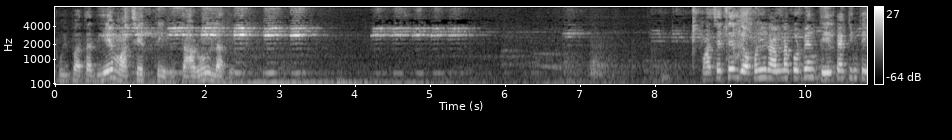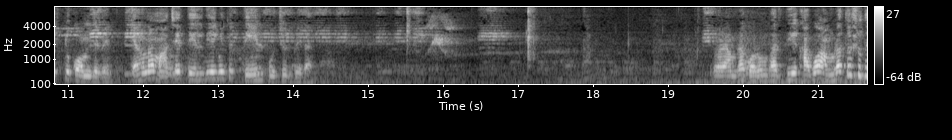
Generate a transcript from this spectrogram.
পুঁই পাতা দিয়ে মাছের তেল, দারুণ লাগে। মাছের তেল যখনই রান্না করবেন, তেলটা কিন্তু একটু কম দেবেন। কেননা মাছের তেল দিয়ে কিন্তু তেল প্রচুর বেরায়। এবার আমরা গরম ভাত দিয়ে খাব। আমরা তো শুধু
